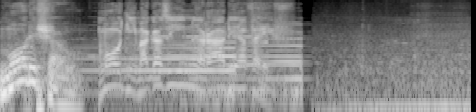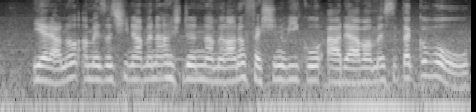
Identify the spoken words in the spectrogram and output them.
Módy Show. Módní magazín Rádia Wave. Je ráno a my začínáme náš den na Milano Fashion Weeku a dáváme si takovou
